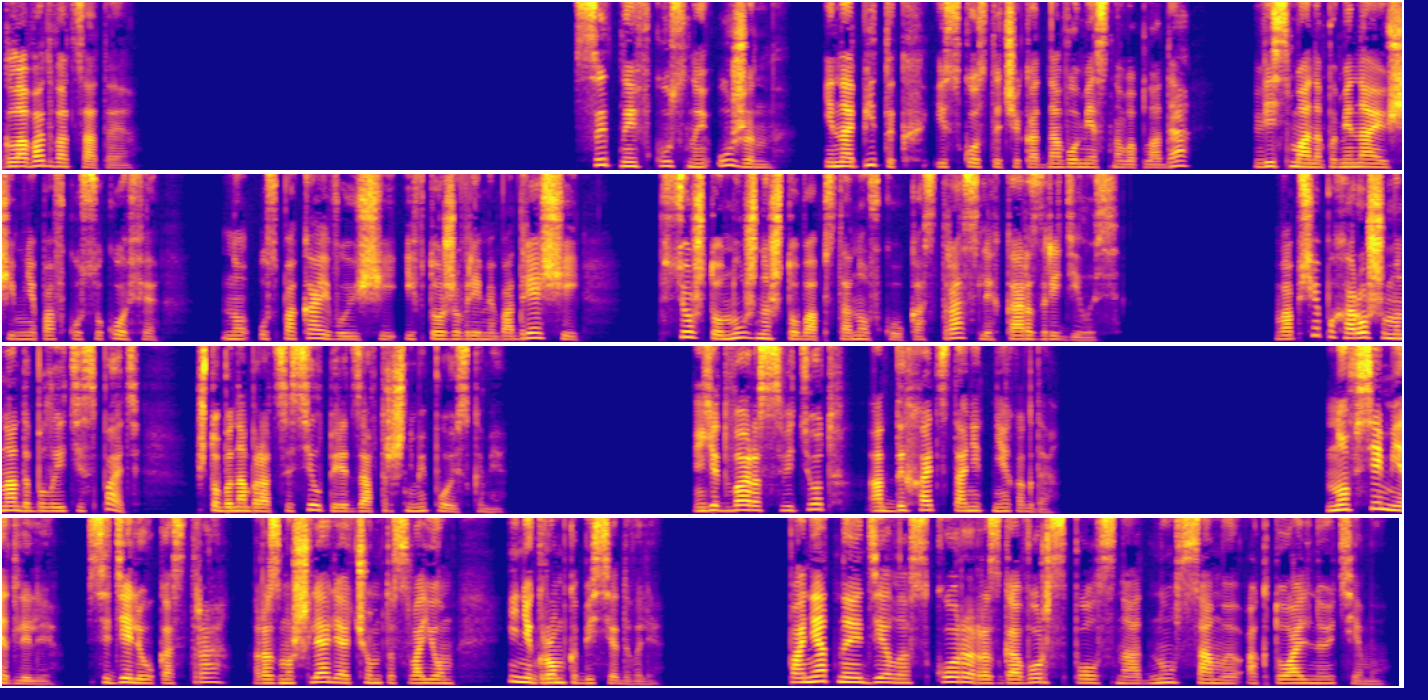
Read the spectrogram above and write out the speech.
Глава 20. Сытный вкусный ужин и напиток из косточек одного местного плода, весьма напоминающий мне по вкусу кофе, но успокаивающий и в то же время бодрящий, все, что нужно, чтобы обстановка у костра слегка разрядилась. Вообще, по-хорошему, надо было идти спать, чтобы набраться сил перед завтрашними поисками. Едва рассветет, отдыхать станет некогда. Но все медлили, сидели у костра, размышляли о чем то своем и негромко беседовали. Понятное дело, скоро разговор сполз на одну самую актуальную тему.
